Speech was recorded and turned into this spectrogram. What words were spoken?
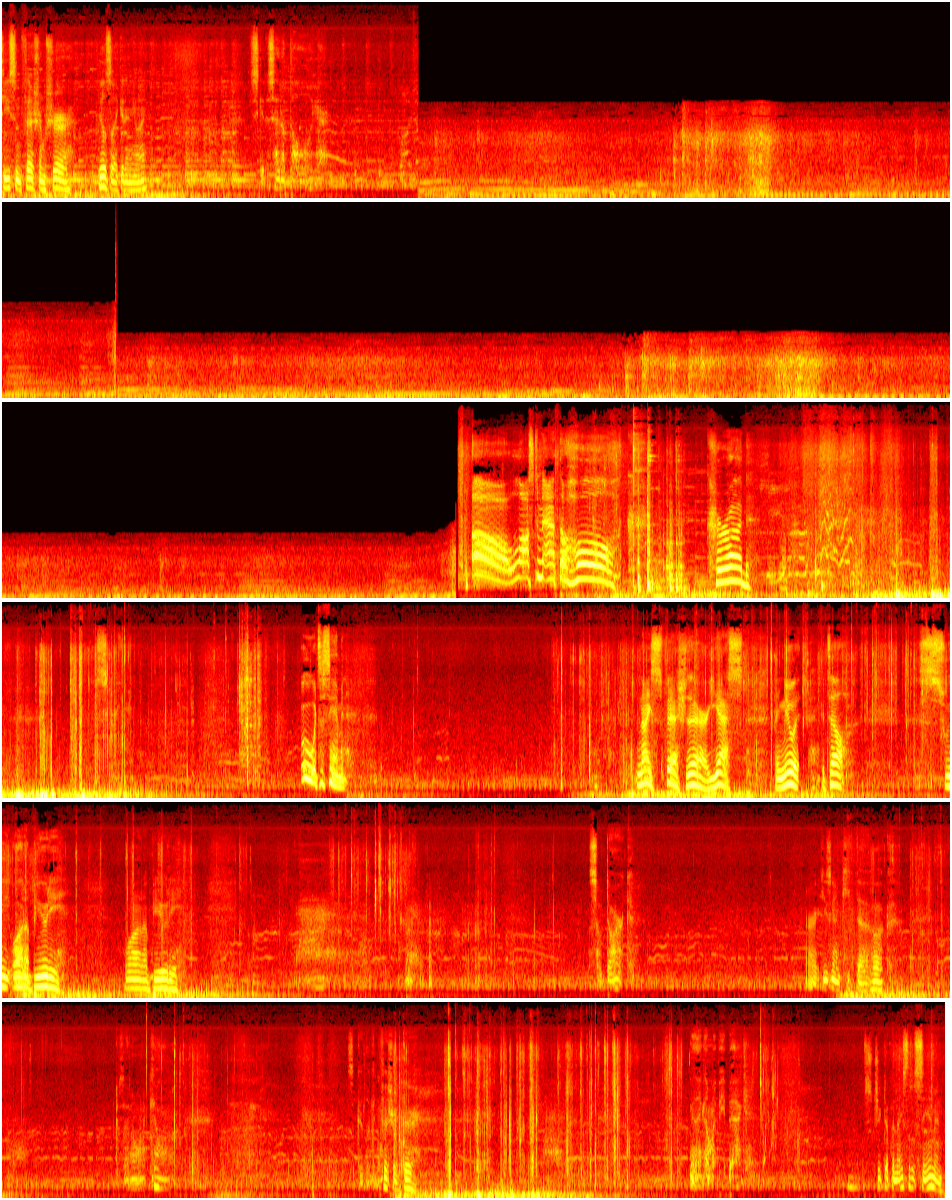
Decent fish, I'm sure. Feels like it anyway. Just get his head up the hole here. Oh, lost him at the hole. Crud. Ooh, it's a salmon. Nice fish there. Yes. I knew it. I could tell. Sweet, what a beauty. What a beauty. So dark. Alright, he's gonna keep that hook. Because I don't want to kill him. It's a good looking fish right there. I think I might be back. Just jigged up a nice little salmon.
